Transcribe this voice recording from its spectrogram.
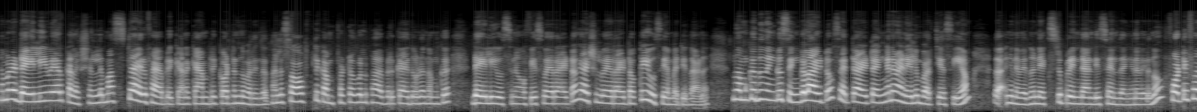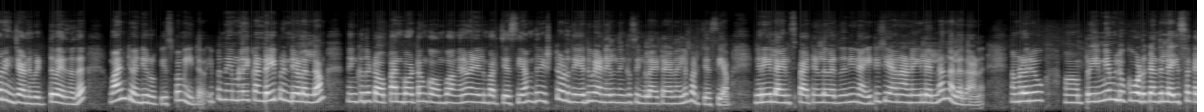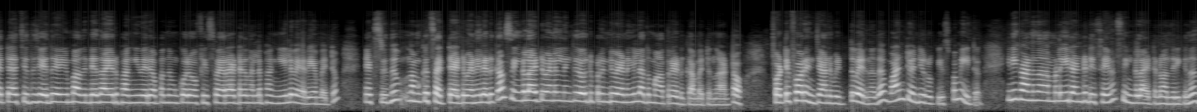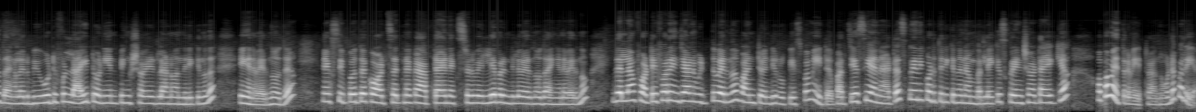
നമ്മുടെ daily wear കളക്ഷനിൽ മസ്റ്റായ ഒരു ഫാബ്രിക്കാണ് cambric cotton എന്ന് പറയുന്നത്. നല്ല സോഫ്റ്റ് കംഫർട്ടബിൾ ഫാബ്രിക് ആയതുകൊണ്ട് നമുക്ക് ഡെയിലി യൂസിന് ഓഫീസ് വെയർ ആയിട്ടോ കാഷ്വൽ വെയർ ആയിട്ടോ ഒക്കെ യൂസ് ചെയ്യാൻ പറ്റിയതാണ് നമുക്കത് നിങ്ങൾക്ക് സിംഗിൾ ആയിട്ടോ സെറ്റ് ആയിട്ടോ എങ്ങനെ വേണമെങ്കിലും പർച്ചേസ് ചെയ്യാം. അങ്ങനെ വരുന്നു. നെക്സ്റ്റ് പ്രിന്റ് ആൻഡ് ഡിസൈൻ എങ്ങനെ വരുന്നു? ഫോർട്ടി ഫോർ ഇഞ്ചാണ് വിട്ട് വരുന്നത്. One twenty rupees per metre ഇപ്പം നമ്മൾ ഈ കണ്ട ഈ പ്രിന്റുകളെല്ലാം നിങ്ങൾക്ക് ഇത് ടോപ്പ് ആൻഡ് ബോട്ടം കോംബോ അങ്ങനെ വേണമെങ്കിലും പർച്ചേസ് ചെയ്യാം. ഇതിൽ ഇഷ്ടമുള്ളത് ഏത് വേണമെങ്കിലും നിങ്ങൾക്ക് സിംഗിൾ ആയിട്ടാണെങ്കിലും പർച്ചേസ് ചെയ്യാം. ഇങ്ങനെ ഈ ലൈൻസ് പാറ്റേണിൽ വരുന്നതിന് നൈറ്റ് ചെയ്യാനാണെങ്കിലും എല്ലാം നല്ലതാണ്. നമ്മളൊരു പ്രീമിയം ലുക്ക് കൊടുക്കാൻ ലേസ് ഒക്കെ അറ്റാച്ച് ചെയ്ത് ചെയ്ത് കഴിയുമ്പോൾ അതിന്റേതായ ഒരു ഭംഗി വരും. അപ്പം നമുക്ക് ഒരു ഓഫീസ് വെയർ ആയിട്ടൊക്കെ നല്ല ഭംഗിയിൽ വെയർ ചെയ്യാൻ പറ്റും. നെക്സ്റ്റ് ഇത് നമുക്ക് സെറ്റായിട്ട് വേണമെങ്കിൽ എടുക്കാം. സിംഗിൾ ആയിട്ട് വേണമെങ്കിൽ നിങ്ങൾക്ക് ഒരു പ്രിന്റ് വേണമെങ്കിൽ അത് മാത്രമേ എടുക്കാൻ പറ്റുന്നു കേട്ടോ. ഫോർട്ടി ഫോർ ഇഞ്ചാണ് വിട്ട് വരുന്നത്. One twenty rupees per metre ഇനി കാണുന്ന നമ്മൾ ഈ രണ്ട് ഡിസൈനും സിംഗിൾ ആയിട്ടാണ് വന്നിരിക്കുന്നത്. ഞങ്ങളൊരു ബ്യൂട്ടിഫുൾ ലൈറ്റ് ഒനിയൻ പിങ്ക് ഷെയ്ഡിലാണ് വന്നിരിക്കുന്നത്. ഇങ്ങനെ വരുന്നു ഇത്. നെക്സ്റ്റ് ഇപ്പോഴത്തെ കോഡ് സെറ്റിനൊക്കെ ആപ്റ്റായ നെക്സ്റ്റ് ഒരു വലിയ പ്രിന്റിൽ വരുന്നത് അങ്ങനെ വരുന്നു. ഇതെല്ലാം ഫോർട്ടി ഫോർ ഇഞ്ചാണ് വിട്ട് വരുന്നത്. One twenty rupees per metre purchase ചെയ്യാനായിട്ട് സ്ക്രീനിൽ കൊടുത്തിരിക്കുന്ന നമ്പറിലേക്ക് സ്ക്രീൻഷോട്ട് അയക്കുക ഒപ്പം എത്ര മീറ്റർ ആണെന്നുകൂടെ പറയും.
